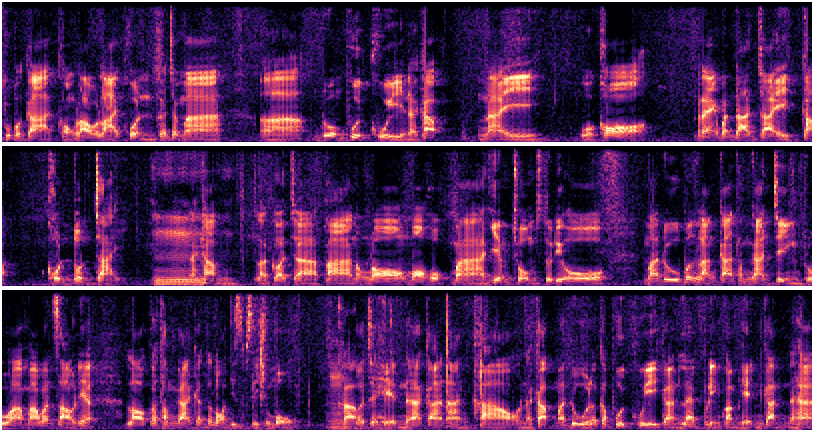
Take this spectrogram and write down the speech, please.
ผู้ประกาศของเราหลายคนก็จะมาอ่าร่วมพูดคุยนะครับ ในหัวข้อแรงบันดาลใจกับคนดนใจอืมนะครับแล้วก็จะพาน้องๆม .6 มาเยี่ยมชมสตูดิโอมาดูเบื้องหลังการทำงานจริง เพราะว่ามาวันเสาร์เนี่ยเราก็ทำงานกันตลอด 24 ชั่วโมงครับก็จะเห็นนะการอ่านข่าวนะครับ มาดูแล้วก็พูดคุยกันแลกเปลี่ยนความเห็นกันนะฮะ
